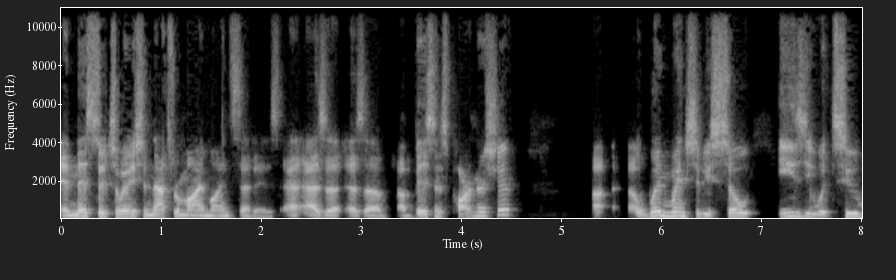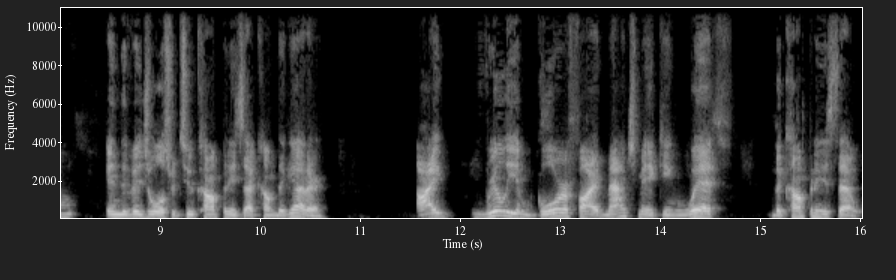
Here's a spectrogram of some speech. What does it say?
in this situation, that's where my mindset is. As a as a, a business partnership, a, a win-win should be so easy with two individuals or two companies that come together. I really am glorified matchmaking with the companies that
